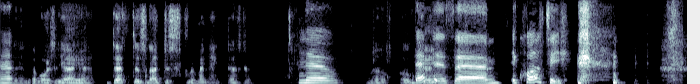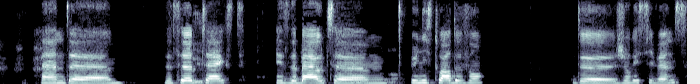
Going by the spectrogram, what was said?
Uh, In other words, yeah, yeah. Death does not discriminate, does it? no, No. that Okay. is um, equality. and um, the third you- text is about um, une histoire de vent de Joris Ivens,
